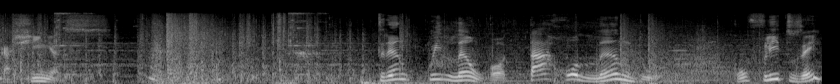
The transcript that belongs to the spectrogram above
caixinhas. Tranquilão, ó. Tá rolando conflitos, hein?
